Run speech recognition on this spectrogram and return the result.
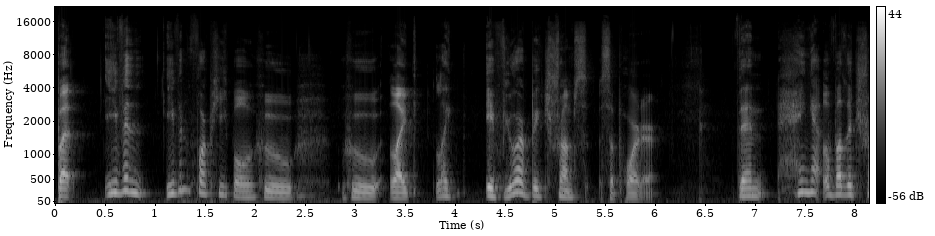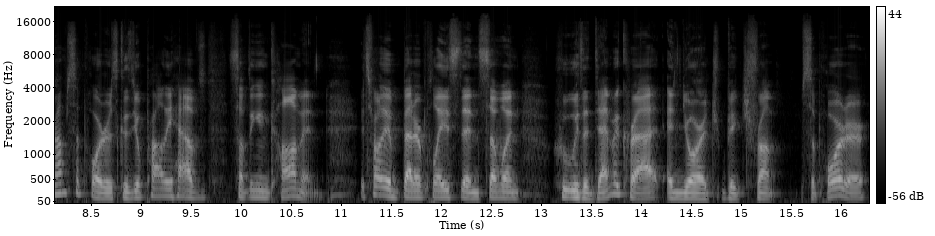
But even even for people who who like like if you're a big Trump supporter, then hang out with other Trump supporters because you'll probably have something in common. It's probably a better place than someone who is a Democrat and you're a big Trump supporter.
